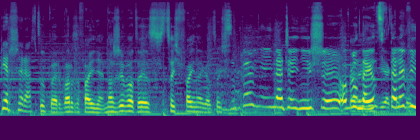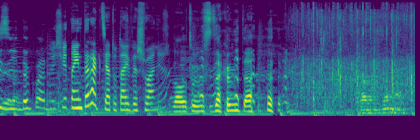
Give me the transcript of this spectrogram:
Pierwszy raz. Super, bardzo fajnie. Na żywo to jest coś fajnego, coś Zupełnie inaczej niż y, oglądając jak w to telewizji, odbiera. dokładnie. No i świetna interakcja tutaj wyszła, nie? no, tu już znakomita. Widzenia.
